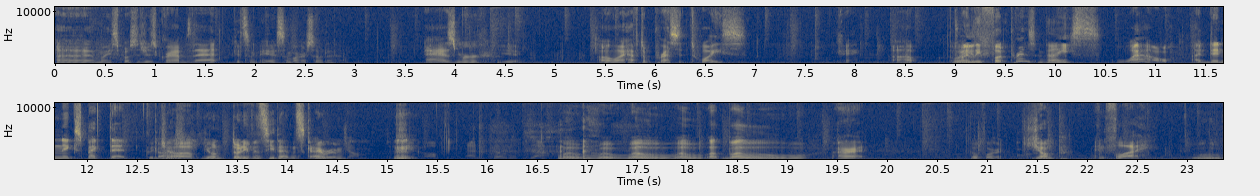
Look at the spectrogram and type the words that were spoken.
Uh, am I supposed to just grab that? Get some ASMR soda. Asthma. Yeah. Oh, I have to press it twice. Okay. Up. Oh, Do I leave footprints? Nice. Wow. I didn't expect that. Good Gosh, job. You don't, don't even see that in Skyrim. Take off and hold it down. whoa, whoa, whoa, whoa, whoa, whoa. All right. Go for it. Jump and fly. Ooh.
